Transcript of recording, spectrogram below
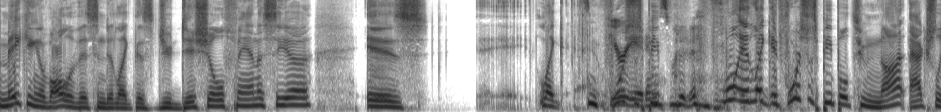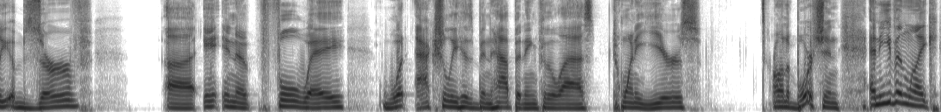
making of all of this into like this judicial fantasia is like it's infuriating. People, what it is. Well, it like it forces people to not actually observe uh, in, in a full way what actually has been happening for the last twenty years on abortion, and even like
